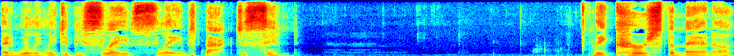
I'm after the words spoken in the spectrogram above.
and willingly to be slaves, slaves back to sin. They cursed the manna,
